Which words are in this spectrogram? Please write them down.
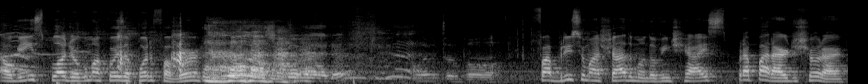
Alguém explode alguma coisa, por favor? Lógico, velho. Muito bom. Fabrício Machado mandou 20 reais pra parar de chorar.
